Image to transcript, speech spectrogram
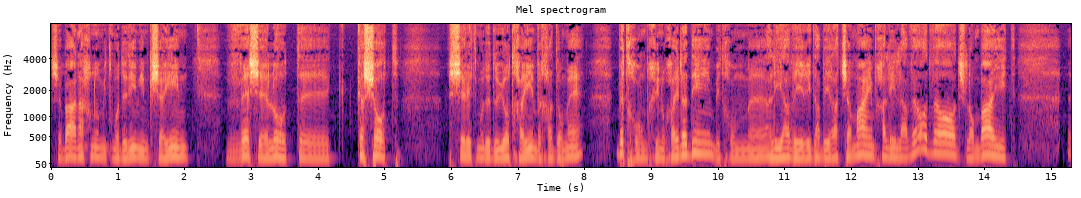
שבה אנחנו מתמודדים עם קשיים ושאלות uh, קשות של התמודדויות חיים וכדומה. בתחום חינוך הילדים, בתחום uh, עלייה וירידה ביראת שמיים חלילה, ועוד ועוד, שלום בית, uh,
